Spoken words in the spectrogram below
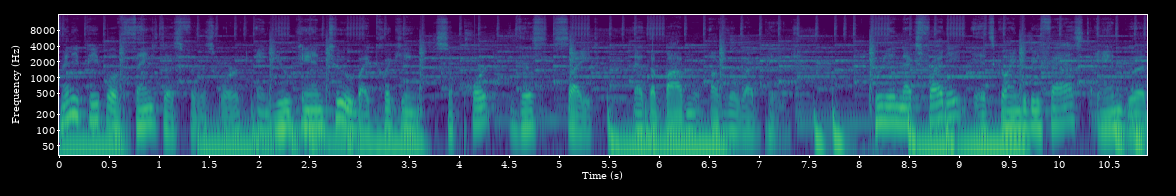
Many people have thanked us for this work, and you can too by clicking Support This Site at the bottom of the webpage. Tune in next Friday. It's going to be fast and good.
